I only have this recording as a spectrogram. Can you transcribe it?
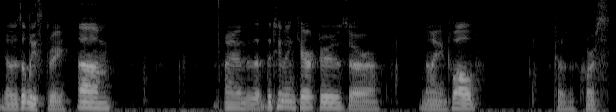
you know, there's at least three. Um, and the, the two main characters are nine and twelve, because of course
